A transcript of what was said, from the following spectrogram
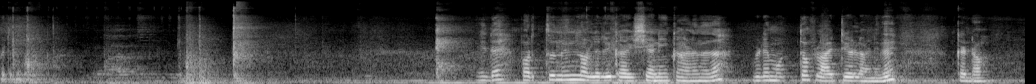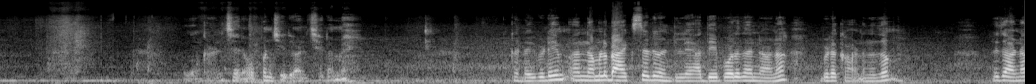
പറ്റുന്നു ഇത് പുറത്തു നിന്നുള്ളൊരു കാഴ്ചയാണ് ഈ കാണുന്നത്. ഇവിടെ മൊത്തം ഫ്ലാറ്റുകളാണിത്. കണ്ടോ? ഞാൻ കാണിച്ചു തരാം ഓപ്പൺ ചെയ്ത് കാണിച്ചു തരാമേ കണ്ടോ? ഇവിടെയും നമ്മൾ ബാക്ക് സൈഡ് കണ്ടില്ലേ? അതേപോലെ തന്നെയാണ് ഇവിടെ കാണുന്നത്. ഇതാണ്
